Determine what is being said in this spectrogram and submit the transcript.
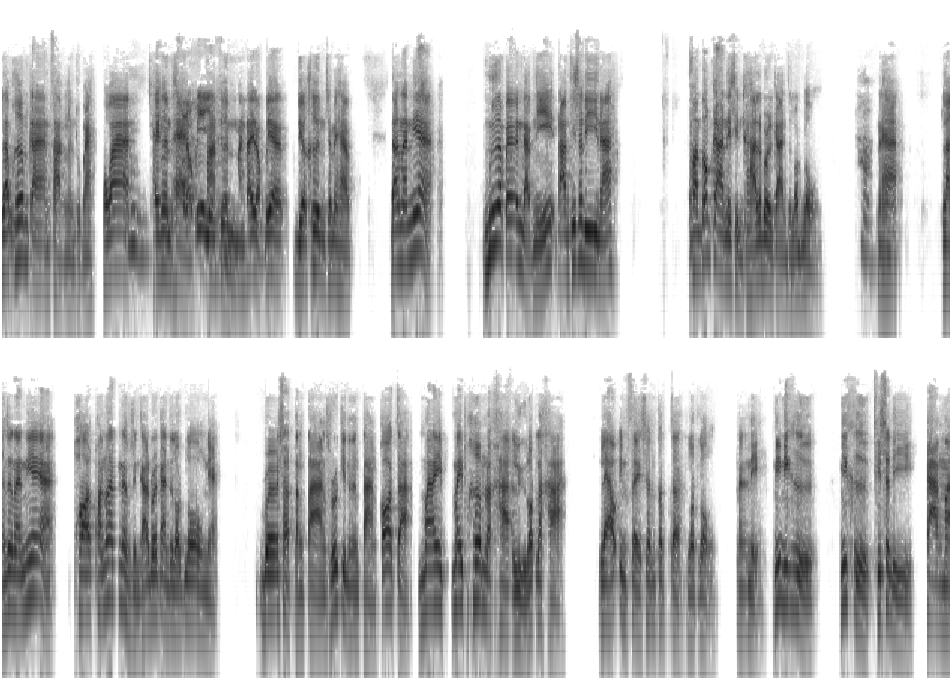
และเพิ่มการฝากเงินถูกไหมเพราะว่าใช้เงินแพงดอกเบี้ยเยอะขึ้นมันได้ดอกเบี้ยเยอะขึ้นใช่ไหมครับ ดังนั้นเนี่ย เมื่อเป็นแบบนี้ตามทฤษฎีนะ ความต้องการในสินค้าและบริการจะลดลง นะฮะหลังจากนั้นเนี่ยพอความต้องการในสินค้าบริการจะลดลงเนี่ย บริษัทต่างๆ ธุรกิจต่างๆ ก็จะไม่ไม่เพิ่มราคาหรือลดราคา แล้ว inflation ก็จะลดลงนั่นเองนี่นี่คือนี่คือทฤษฎีกลางมา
